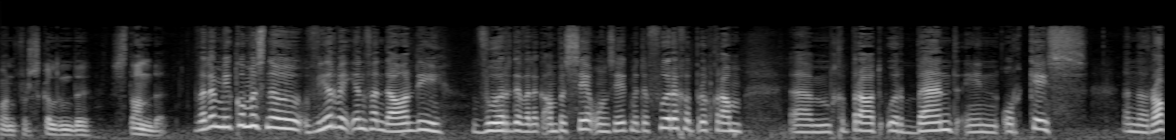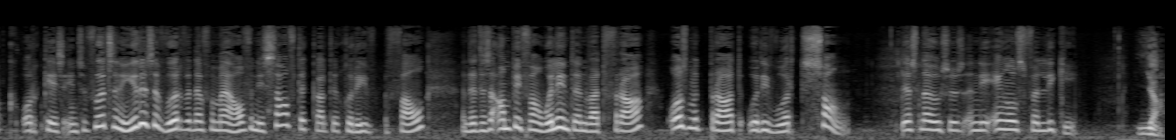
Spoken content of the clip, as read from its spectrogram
van verskillende stande. Willem, hier kom ons nou weer by een van daardie woorde wil ek amper sê ons het met 'n vorige program ehm um, gepraat oor band en orkes 'n rockorkes ensovoorts en hier is 'n woord wat nou vir my half in dieselfde kategorie val en dit is Ampie van Wellington wat vra ons moet praat oor die woord song. Dis nou soos in die Engels vir liedjie. Ja,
